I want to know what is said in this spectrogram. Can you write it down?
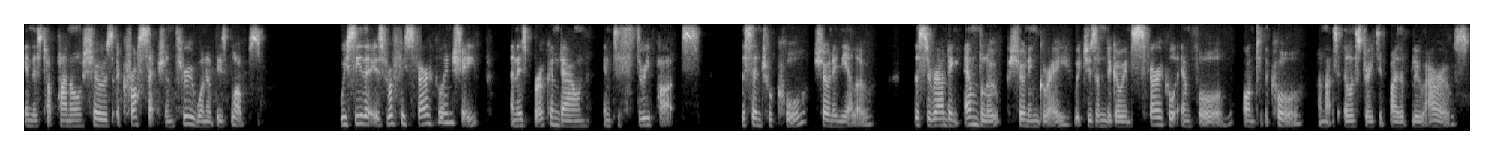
in this top panel shows a cross section through one of these blobs. We see that it's roughly spherical in shape and is broken down into three parts the central core, shown in yellow, the surrounding envelope, shown in grey, which is undergoing spherical infall onto the core, and that's illustrated by the blue arrows.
